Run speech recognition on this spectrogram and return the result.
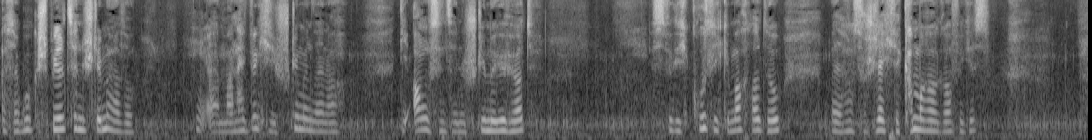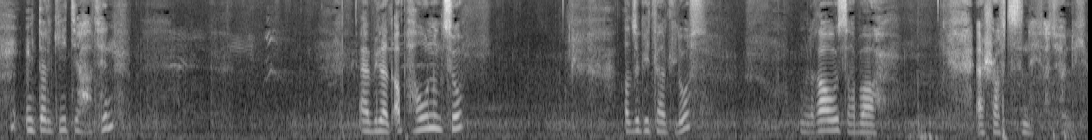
es war gut gespielt, seine Stimme. Also, man hat wirklich die Stimme in seiner, die Angst in seiner Stimme gehört. Ist wirklich gruselig gemacht, also, weil das so schlechte Kameragrafik ist. Und dann geht er halt hin. Er will halt abhauen und so. Also geht halt los und raus, aber er schafft es nicht natürlich.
